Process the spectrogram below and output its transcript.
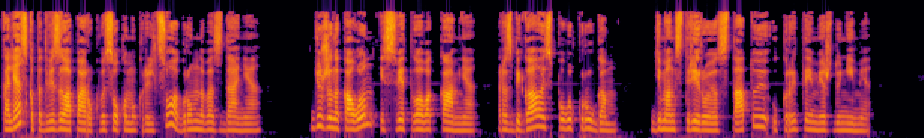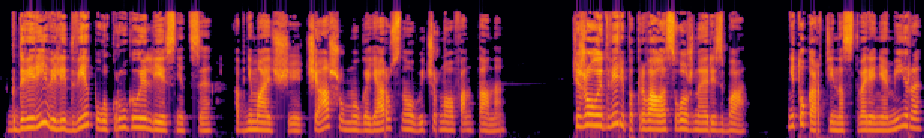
Коляска подвезла пару к высокому крыльцу огромного здания. Дюжина колонн из светлого камня разбегалась полукругом, демонстрируя статуи, укрытые между ними. К двери вели две полукруглые лестницы, обнимающие чашу многоярусного вычурного фонтана. Тяжелые двери покрывала сложная резьба. Не то картина сотворения мира,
